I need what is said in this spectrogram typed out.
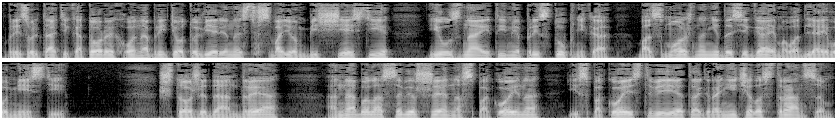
в результате которых он обретет уверенность в своем бесчестии и узнает имя преступника, возможно, недосягаемого для его мести. Что же до Андреа, она была совершенно спокойна, и спокойствие это ограничило трансом.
